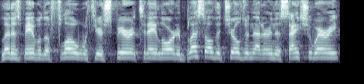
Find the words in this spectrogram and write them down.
Let us be able to flow with your spirit today, Lord, and bless all the children that are in the sanctuary.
